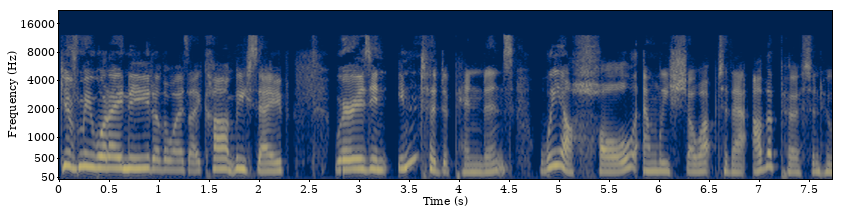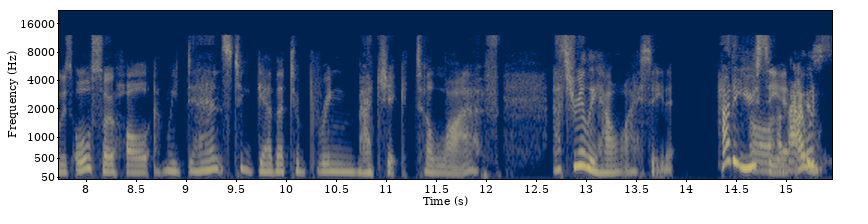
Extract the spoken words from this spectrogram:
give me what I need, otherwise I can't be safe. Whereas in interdependence, we are whole and we show up to that other person who is also whole and we dance together to bring magic to life. That's really how I see it. How do you oh, see it? I would. Is-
